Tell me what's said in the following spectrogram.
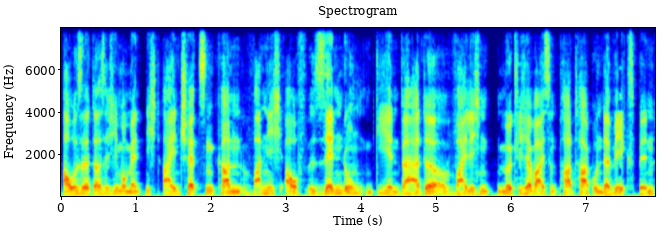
außer dass ich im Moment nicht einschätzen kann, wann ich auf Sendung gehen werde, weil ich möglicherweise ein paar Tage unterwegs bin.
